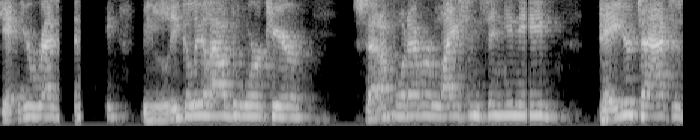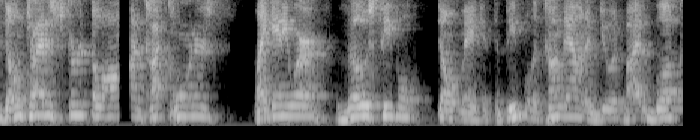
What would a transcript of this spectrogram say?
Get your residency, be legally allowed to work here, set up whatever licensing you need, pay your taxes. Don't try to skirt the law and cut corners like anywhere. Those people don't make it. The people that come down and do it by the book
